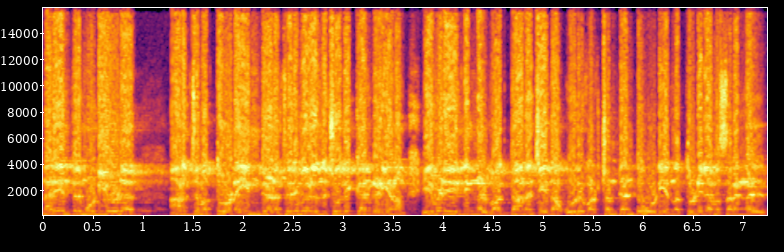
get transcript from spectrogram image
നരേന്ദ്രമോദിയോട് ആർജവത്തോടെ ഇന്ത്യയുടെ തെരുവുകളിൽ നിന്ന് ചോദിക്കാൻ കഴിയണം. എവിടെ നിങ്ങൾ വാഗ്ദാനം ചെയ്ത ഒരു വർഷം രണ്ടു കോടി എന്ന തൊഴിലവസരങ്ങൾ?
